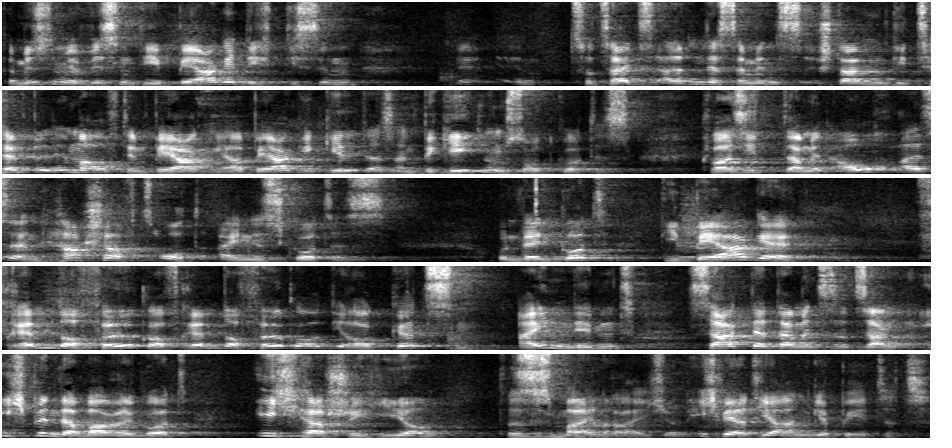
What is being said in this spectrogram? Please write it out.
da müssen wir wissen, die Berge, die, die sind zur Zeit des Alten Testaments standen die Tempel immer auf den Bergen. Ja, Berge gilt als ein Begegnungsort Gottes, quasi damit auch als ein Herrschaftsort eines Gottes. Und wenn Gott die Berge fremder Völker, fremder Völker und ihrer Götzen einnimmt, sagt er damit sozusagen, ich bin der wahre Gott, ich herrsche hier, das ist mein Reich und ich werde hier angebetet.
